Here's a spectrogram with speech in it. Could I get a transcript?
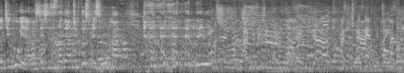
No dziękuję, właśnie się zastanawiałam, czy ktoś mnie słucha. Grzane wino gruzińskie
